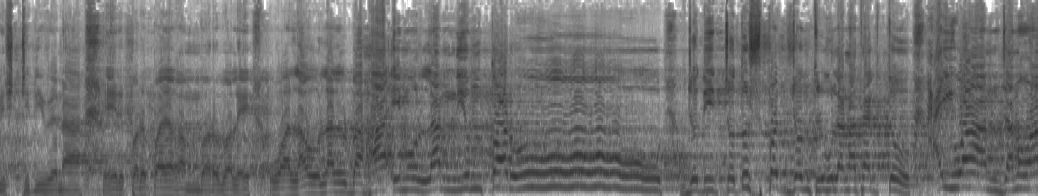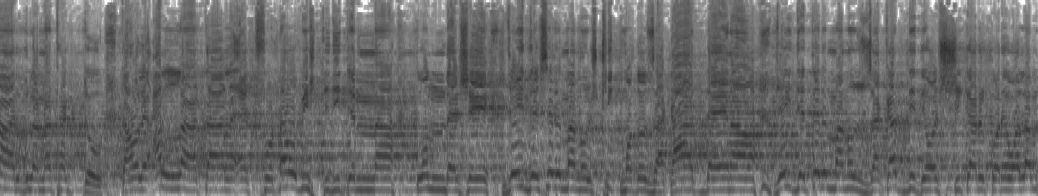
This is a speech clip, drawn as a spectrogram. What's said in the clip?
বৃষ্টি দিবে না। এরপরে পয়গম্বর বলে, ওয়ালাউলাল বাহাইমুল লাম ইউমতারু। যদি চতুষ্পদ জন্তুগুলা না থাকতো, হাইওয়ান, জানোয়ারগুলা না থাকতো, তাহলে আল্লাহ তাআলা এক ফোঁটাও বৃষ্টি দিতেন না। কোন দেশে? যেই দেশের মানুষ ঠিক মতো জাকাত দেয় না। যেই দেশের মানুষ জাকাত দিতে অস্বীকার করে, ওয়ালাম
